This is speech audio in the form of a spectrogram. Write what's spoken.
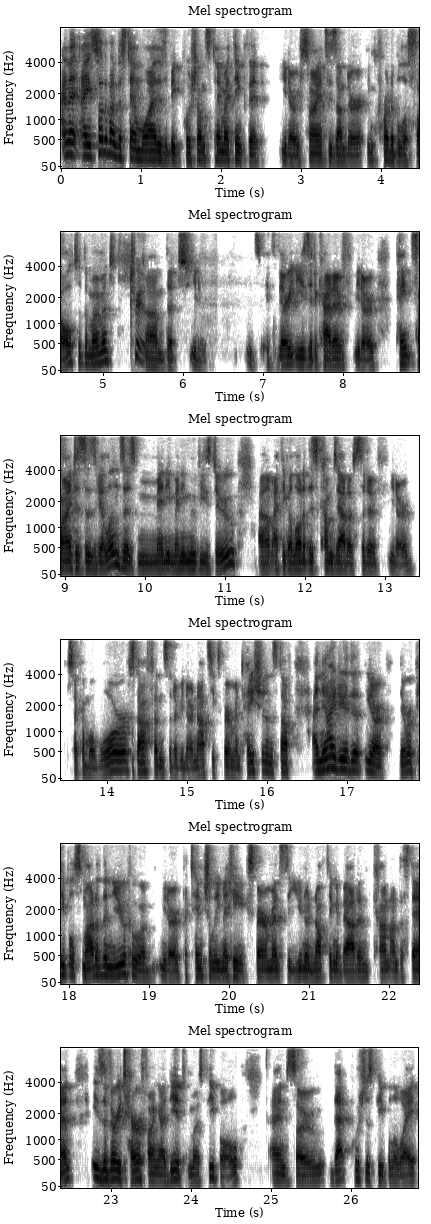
And I, I, sort of understand why there's a big push on stem. I think that you know science is under incredible assault at the moment. True. Um, that you know it's, it's very easy to kind of you know paint scientists as villains as many many movies do. Um, i think a lot of this comes out of sort of you know second world war stuff and sort of you know nazi experimentation and stuff. And the idea that you know there are people smarter than you who are you know potentially making experiments that you know nothing about and can't understand is a very terrifying idea to most people. And so that pushes people away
